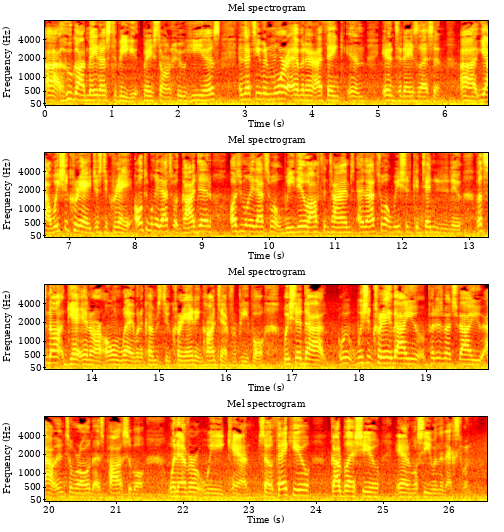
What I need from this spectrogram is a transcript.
uh, who God made us to be based on who He is, and that's even more evident, I think, in in today's lesson. Uh, yeah, we should create just to create. Ultimately, that's what God did. Ultimately, that's what we do oftentimes, and that's what we should continue to do. Let's not get in our own way when it comes to creating content for people. We should uh, we, we should create value, put as much value out into the world as possible whenever we can. So, thank you. God bless you, and we'll see you in the next one.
